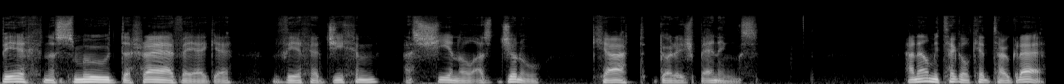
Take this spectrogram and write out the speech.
Bech na smúd de chréir ve aige, vech a ddíchan as sianal as junu, ceart gurish bennings. Hanel mi kid tau gre.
